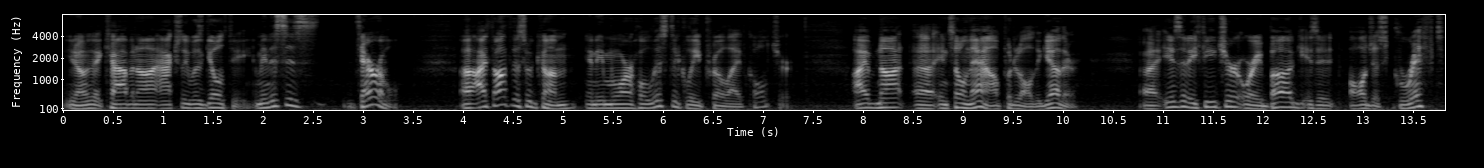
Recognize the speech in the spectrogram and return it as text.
You know that Kavanaugh actually was guilty. I mean, this is terrible. Uh, I thought this would come in a more holistically pro-life culture. I've not uh, until now put it all together. Uh, is it a feature or a bug? Is it all just grift?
